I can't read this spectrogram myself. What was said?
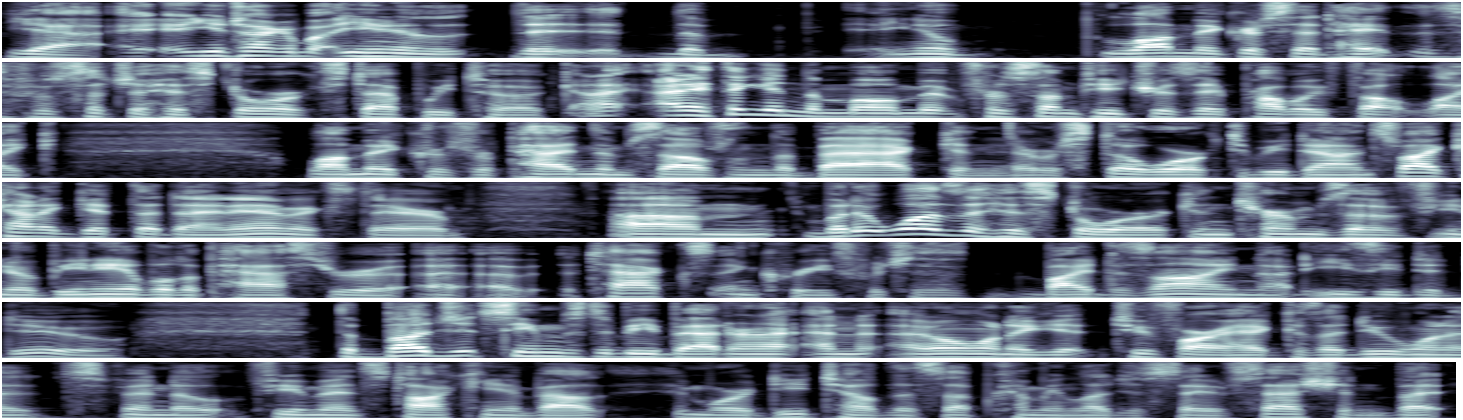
Yeah, and you talk about you know the the you know lawmakers said, "Hey, this was such a historic step we took," and I, I think in the moment for some teachers they probably felt like lawmakers were patting themselves on the back and there was still work to be done. So I kind of get the dynamics there, um, but it was a historic in terms of you know being able to pass through a, a tax increase, which is by design not easy to do. The budget seems to be better, and I don't want to get too far ahead because I do want to spend a few minutes talking about in more detail this upcoming legislative session, but.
